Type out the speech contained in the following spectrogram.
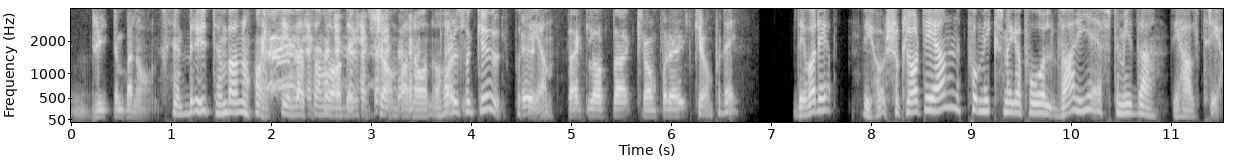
Bryt en banan. Bryt en banan, Stina Samadi, Sean Banan och ha det så kul på scen. Eh, Tack Lotta, kram på dig. Kram på dig. Det var det. Vi hörs såklart igen på Mix Megapol varje eftermiddag vid halv tre.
